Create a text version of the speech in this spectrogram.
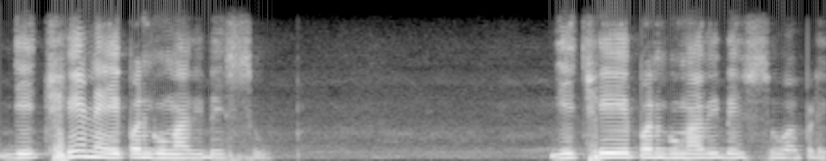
જે છે ને એ પણ ગુમાવી બેસશું. જે છે એ પણ ગુમાવી બેસશું આપણે.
